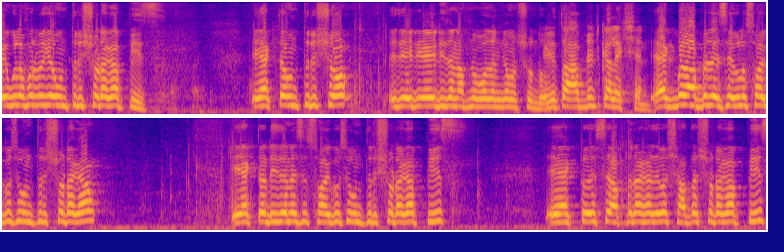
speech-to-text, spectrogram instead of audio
এইগুলো পড়বে গিয়ে উনত্রিশশো টাকা পিস এই একটা উনত্রিশশো এই যে এই ডিজাইন আপনি বলেন কেমন সুন্দর। এটা তো আপডেট কালেকশন একবার আপডেট আছে এগুলো ছয় কুচি উনত্রিশশো টাকা। এই একটা ডিজাইন আছে ছয় কুচি উনত্রিশশো টাকা পিস এই একটা হচ্ছে আপনি রাখা যাবে সাতাশশো টাকা পিস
